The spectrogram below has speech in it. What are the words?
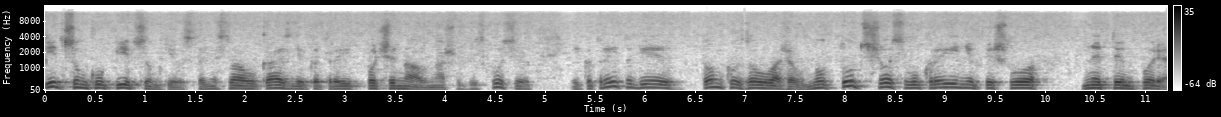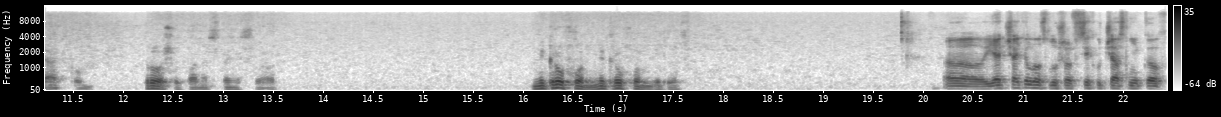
підсумку підсумків Станіславу Казді, котрий починав нашу дискусію, і котрий тоді тонко зауважив: ну тут щось в Україні пішло не тим порядком. Прошу, пане Станіславе. Мікрофон, мікрофон, будь ласка. Э, я тщательно слушал всех участников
